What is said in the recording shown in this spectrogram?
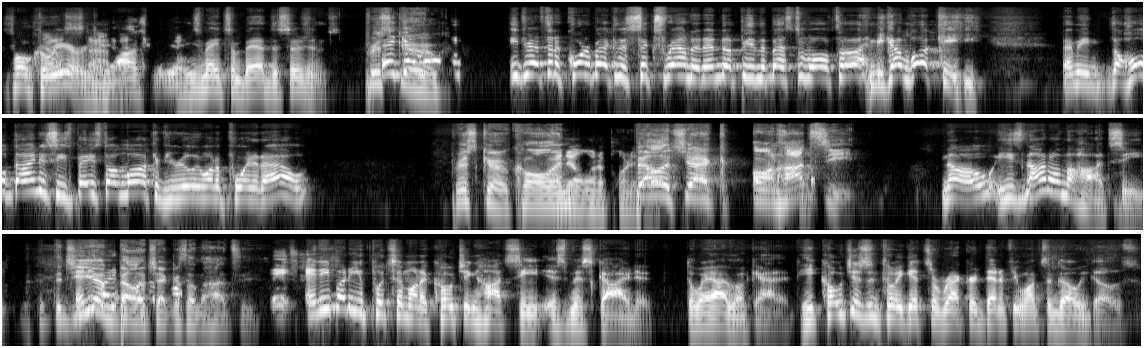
his whole career. To be honest with you, he's made some bad decisions. Prisco. Hey, he drafted a quarterback in the sixth round and ended up being the best of all time. He got lucky. I mean, the whole dynasty is based on luck. If you really want to point it out. Prisco calling. I don't want to point it. Belichick out. on hot seat. No, he's not on the hot seat. The GM anybody Belichick is on the hot seat. Anybody who puts him on a coaching hot seat is misguided. The way I look at it, he coaches until he gets a record. Then, if he wants to go, he goes.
